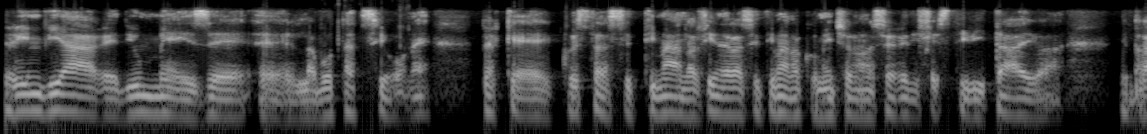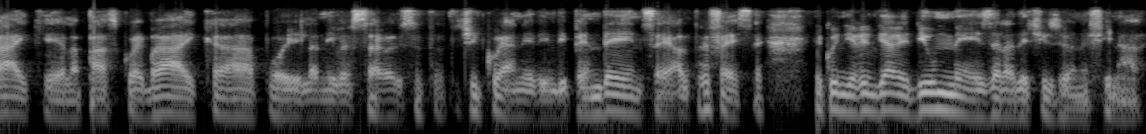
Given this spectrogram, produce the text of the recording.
rinviare di un mese eh, la votazione perché questa settimana, alla fine della settimana cominciano una serie di festività ebraiche, la Pasqua ebraica, poi l'anniversario dei 75 anni di indipendenza e altre feste e quindi rinviare di un mese la decisione finale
